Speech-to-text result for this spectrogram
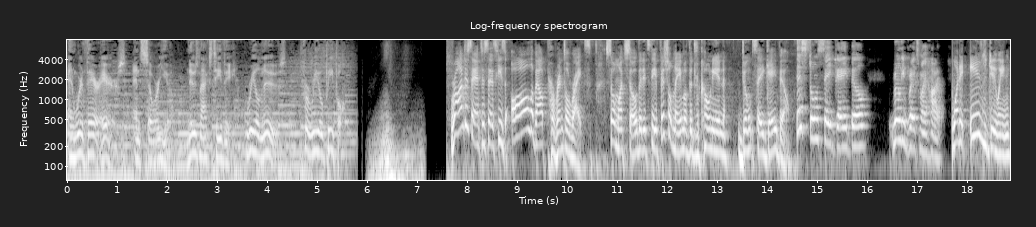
and we're their heirs, and so are you. Newsmax TV, real news for real people. Ron DeSantis says he's all about parental rights. So much so that it's the official name of the draconian Don't Say Gay bill. This Don't Say Gay bill really breaks my heart. What it is doing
